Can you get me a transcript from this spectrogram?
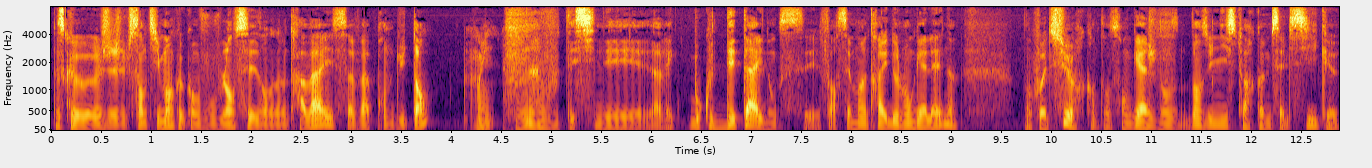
Parce que j'ai le sentiment que quand vous vous lancez dans un travail, ça va prendre du temps. Oui. Vous dessinez avec beaucoup de détails, donc c'est forcément un travail de longue haleine. Donc faut être sûr, quand on s'engage dans, dans, une histoire comme celle-ci, que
